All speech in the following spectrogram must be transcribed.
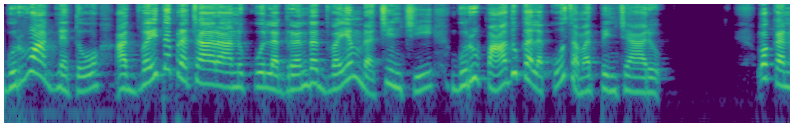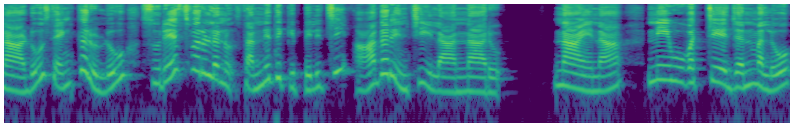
గురువాజ్ఞతో అద్వైత ప్రచారానుకూల గ్రంథద్వయం రచించి గురు పాదుకలకు సమర్పించారు. ఒకనాడు శంకరులు సురేశ్వరులను సన్నిధికి పిలిచి ఆదరించి ఇలా అన్నారు. నాయన నీవు వచ్చే జన్మలో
